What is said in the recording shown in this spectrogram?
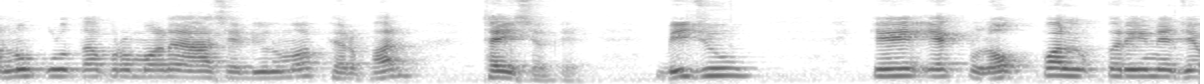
અનુકૂળતા પ્રમાણે આ શેડ્યુલમાં ફેરફાર થઈ શકે. બીજું કે એક લોકપાલ કરીને જે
